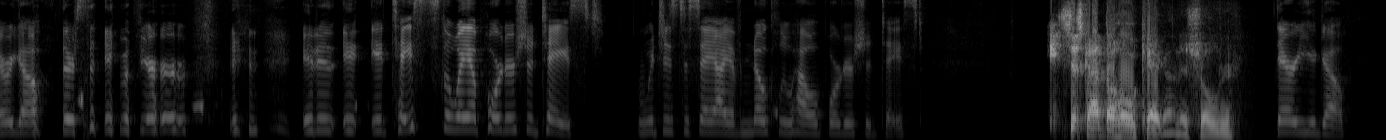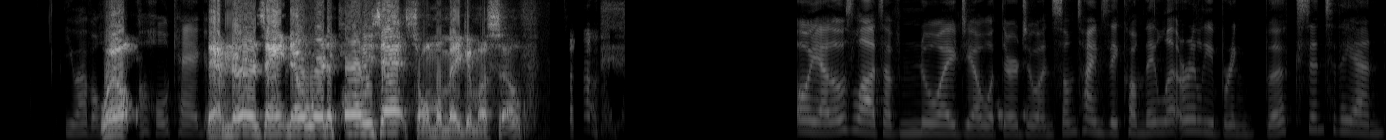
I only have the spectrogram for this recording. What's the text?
There we go. There's the name of your. It, is. It it tastes the way a porter should taste, which is to say, I have no clue how a porter should taste. He's just got the whole keg on his shoulder. There you go. You have a Well, a whole keg. Them nerds ain't know where the party's at, so I'm gonna make it myself. Oh yeah, those lads have no idea what they're doing. Sometimes they come, they literally bring books into the inn.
